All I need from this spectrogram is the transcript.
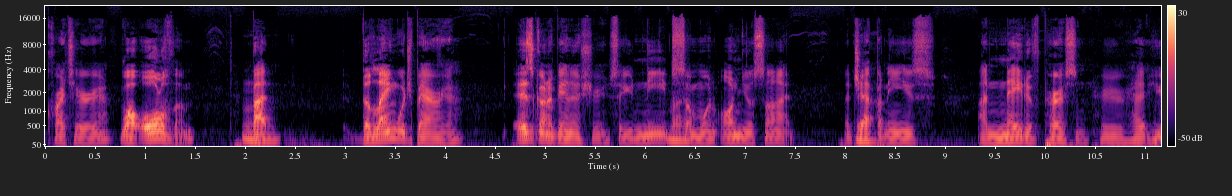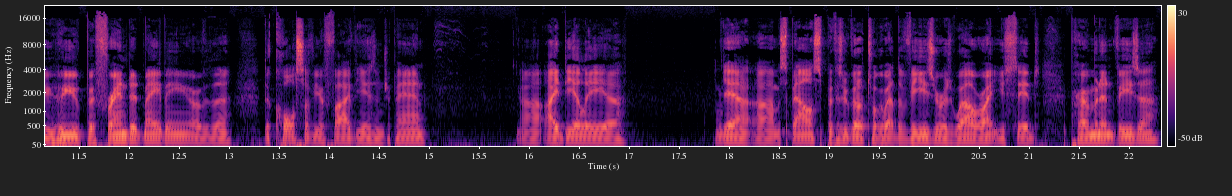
criteria well all of them but Mhm. the language barrier is going to be an issue so you need Right. someone on your side a Yeah. japanese a native person who ha- who, who you've befriended maybe over the, the course of your five years in japan uh, ideally a, Yeah, um, spouse, because we've got to talk about the visa as well, right? You said permanent visa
